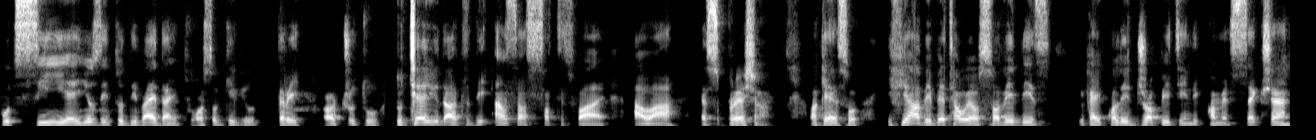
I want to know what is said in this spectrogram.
Put C here using to divide, and it will also give you 3 or true 2 to tell you that the answer satisfy our expression. Okay, so if you have a better way of solving this, you can equally drop it in the comment section.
